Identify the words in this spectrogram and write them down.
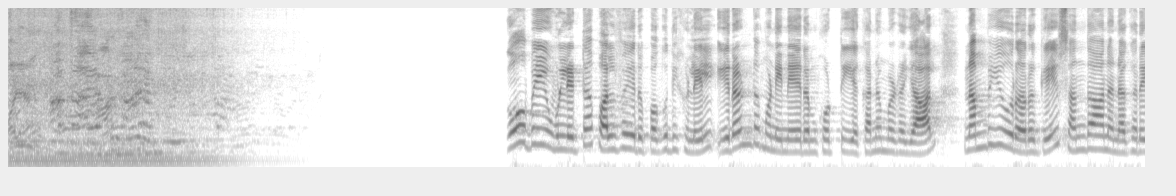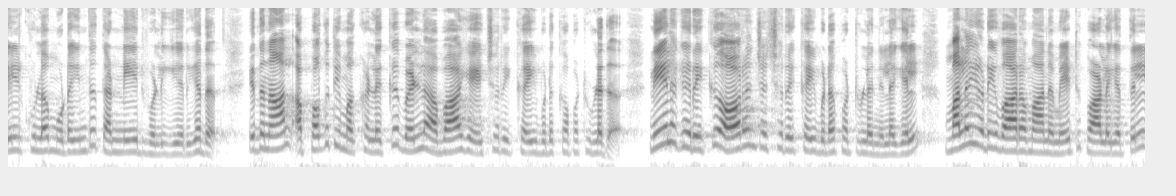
Hayır. கோபி உள்ளிட்ட பல்வேறு பகுதிகளில் இரண்டு மணி நேரம் கொட்டிய கனமழையால் நம்பியூர் அருகே சந்தான நகரில் குளம் உடைந்து தண்ணீர் வெளியேறியது. இதனால் அப்பகுதி மக்களுக்கு வெள்ள அபாய எச்சரிக்கை விடுக்கப்பட்டுள்ளது. நீலகிரிக்கு ஆரஞ்சு எச்சரிக்கை விடப்பட்டுள்ள நிலையில் மலையடிவாரமான மேட்டுப்பாளையத்தில்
